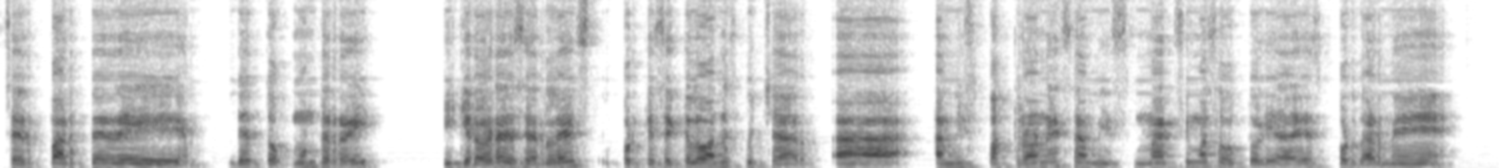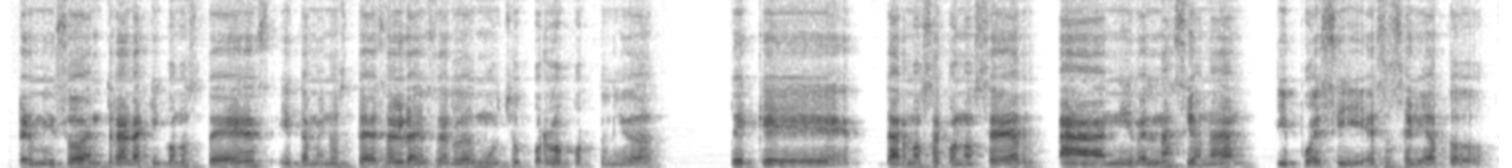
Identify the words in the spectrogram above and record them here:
ser parte de, de Top Monterrey. Y quiero agradecerles porque sé que lo van a escuchar a, a mis patrones, a mis máximas autoridades por darme permiso de entrar aquí con ustedes y también a ustedes agradecerles mucho por la oportunidad de que darnos a conocer a nivel nacional. Y pues sí, eso sería todo.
